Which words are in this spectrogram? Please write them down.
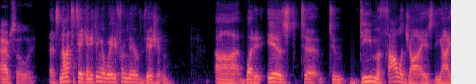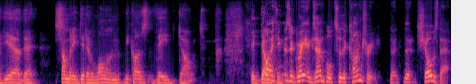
Absolutely. That's not to take anything away from their vision, uh, but it is to to demythologize the idea that somebody did it alone because they don't. They don't. Well, I think there's a great example to the contrary that, that shows that,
